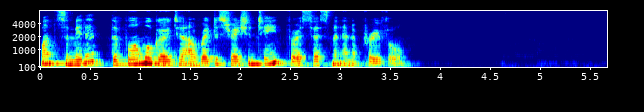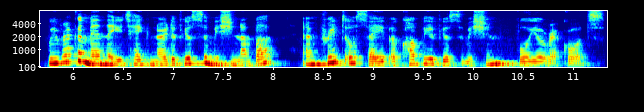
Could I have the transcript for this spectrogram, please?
Once submitted, the form will go to our registration team for assessment and approval. We recommend that you take note of your submission number and print or save a copy of your submission for your records.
